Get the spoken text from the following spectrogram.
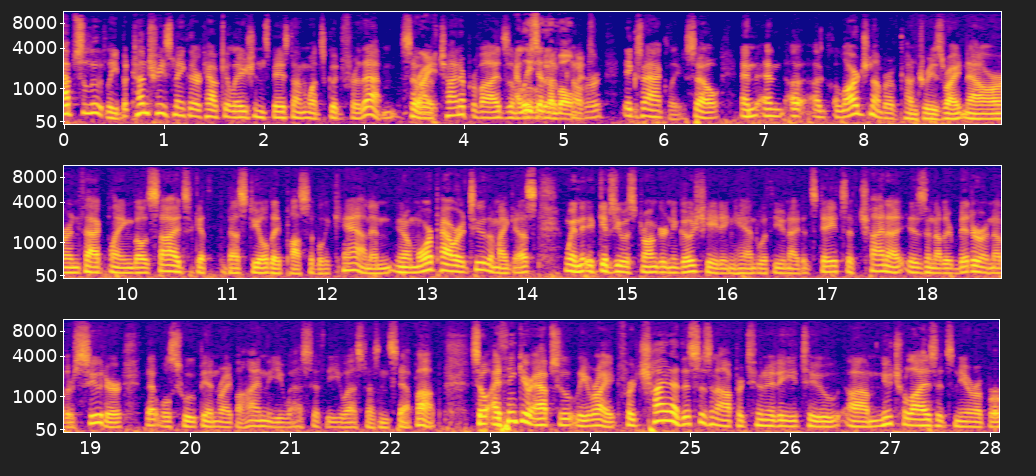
Absolutely, but countries make their calculations based on what's good for them. So Right. if China provides them At a least in bit the moment. cover, exactly. So and and a, a- a large number of countries right now are in fact playing both sides to get the best deal they possibly can, and you know more power to them, I guess, when it gives you a stronger negotiating hand with the United States. If China is another bidder, another suitor, that will swoop in right behind the U.S. if the U.S. doesn't step up. So I think you're absolutely right. For China, this is an opportunity to um, neutralize its near abroad.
